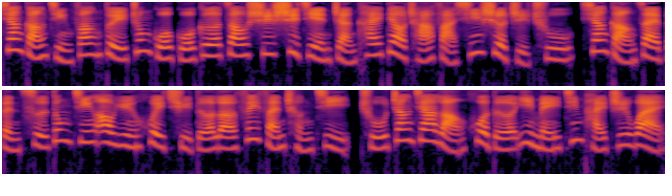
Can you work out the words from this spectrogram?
香港警方对中国国歌遭失事件展开调查。法新社指出，香港在本次东京奥运会取得了非凡成绩，除张家朗获得一枚金牌之外，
